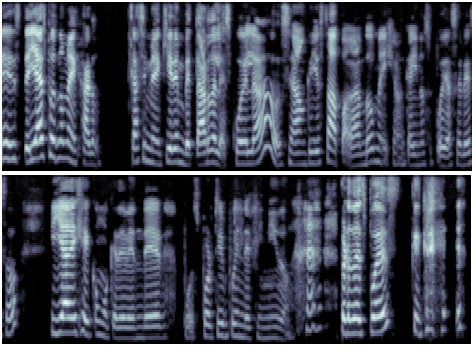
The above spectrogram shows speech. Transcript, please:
este, ya después no me dejaron. Casi me quieren vetar de la escuela, o sea, aunque yo estaba pagando, me dijeron que ahí no se podía hacer eso. Y ya dejé como que de vender, pues, por tiempo indefinido. Pero después, ¿qué crees?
